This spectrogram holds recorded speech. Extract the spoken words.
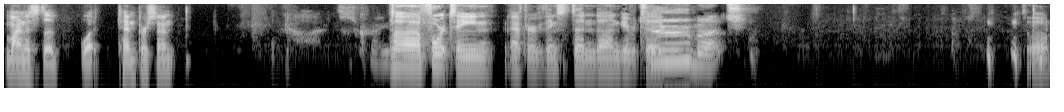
minus the what ten percent. This is crazy. Uh, fourteen after everything's said and done, give or take. Too much. So,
